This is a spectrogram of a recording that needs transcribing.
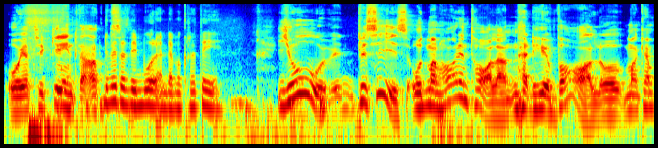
Och jag tycker inte att... Du vet att vi bor i en demokrati? Jo, precis. Och man har en talan när det är val. Och man kan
